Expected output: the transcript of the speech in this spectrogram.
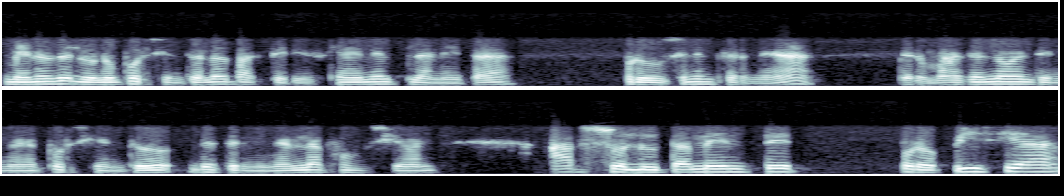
menos del 1% de las bacterias que hay en el planeta producen enfermedad pero más del 99% determinan la función absolutamente propicia,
